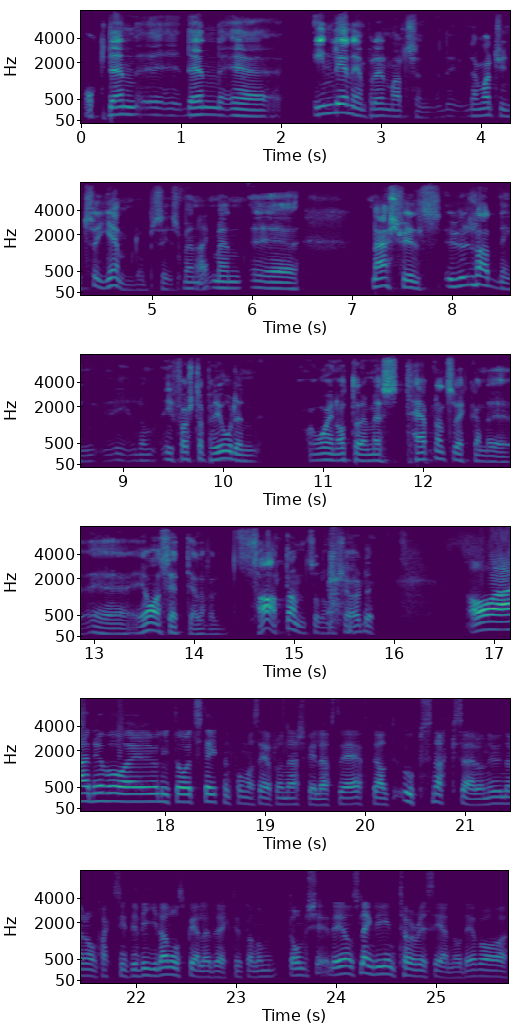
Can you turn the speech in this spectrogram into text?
och den, den eh, inledningen på den matchen, den var ju inte så jämn då precis, men, Nej. men eh, Nashvilles urladdning i, de, i första perioden var ju något av det mest häpnadsväckande eh, jag har sett i alla fall. Satan så de körde. Ja, det var ju lite av ett statement får man säga från Nashville efter, efter allt uppsnack så här. Och nu när de faktiskt inte vilar någon spelare direkt utan de, de, de slängde in Turris igen och det var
